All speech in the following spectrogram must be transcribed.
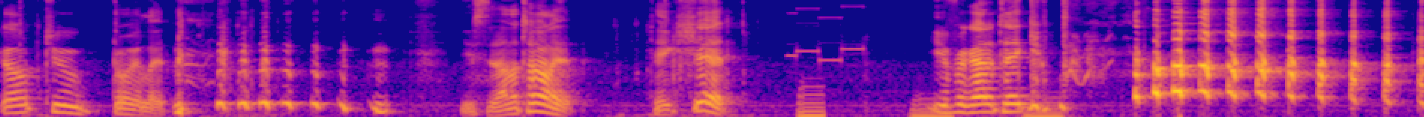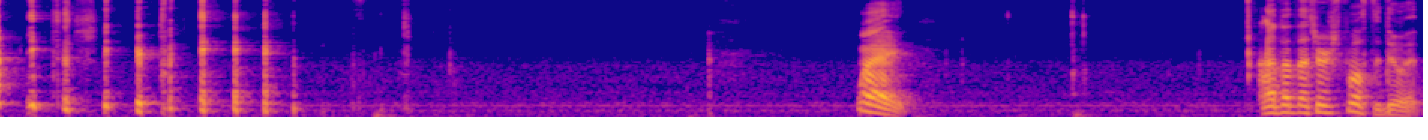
Go to toilet. You sit on the toilet. Take shit. You forgot to take your. Wait. I thought that you were supposed to do it.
